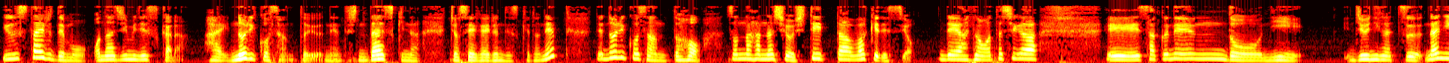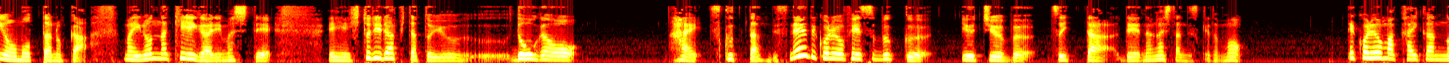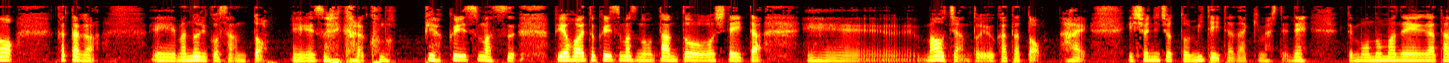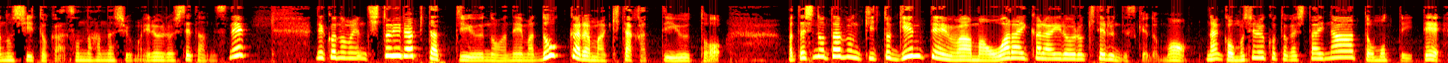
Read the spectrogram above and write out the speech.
ユースタイルでもお馴染みですから、はい。のりこさんというね、私の大好きな女性がいるんですけどね。で、のりこさんと、そんな話をしていったわけですよ。で、あの、私が、えー昨年度に、12月、何を思ったのか、まあ、いろんな経緯がありまして、えー一人ラピュタという動画を、はい、作ったんですね。で、これを Facebook YouTube、Twitter で流したんですけども、で、これをまあ、会館の方が、えー、まあ、のりこさんと、えー、それからこの、ピュアクリスマス、ピュアホワイトクリスマスの担当をしていた、えー、まおちゃんという方と、はい、一緒にちょっと見ていただきましてね。で、モノマネが楽しいとか、そんな話をまあいろいろしてたんですね。で、この一人ラピュタっていうのはね、まあ、どっからまあ来たかっていうと、私の多分きっと原点は、まあ、お笑いからいろいろ来てるんですけども、なんか面白いことがしたいなと思っていて、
